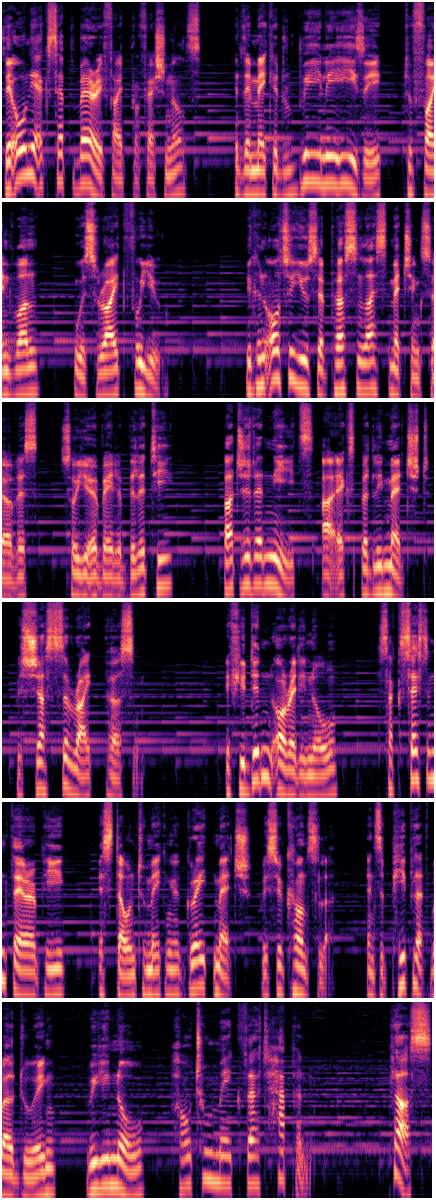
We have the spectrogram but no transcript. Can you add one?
They only accept verified professionals, and they make it really easy to find one who is right for you. You can also use their personalized matching service so your availability, budget, and needs are expertly matched with just the right person. If you didn't already know, success in therapy is down to making a great match with your counselor, and the people at Welldoing really know how to make that happen. Plus,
